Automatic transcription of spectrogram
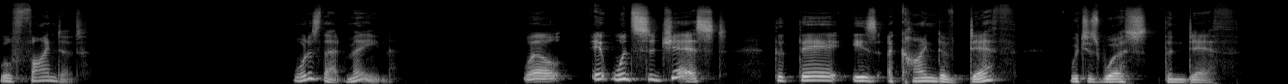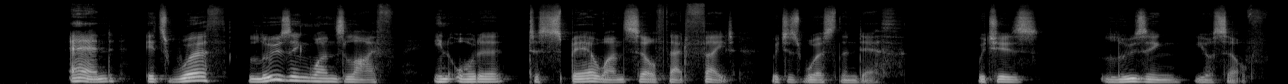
will find it. What does that mean? Well, it would suggest that there is a kind of death which is worse than death. And it's worth losing one's life in order to spare oneself that fate which is worse than death, which is losing yourself.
